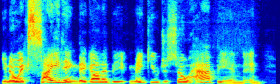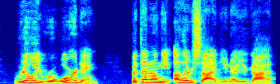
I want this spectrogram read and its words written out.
you know, exciting. They got to be make you just so happy and and really rewarding. But then on the other side, you know, you got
